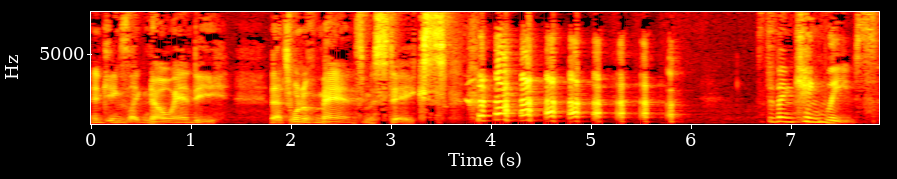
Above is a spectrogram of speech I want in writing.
And King's like, "No, Andy. That's one of man's mistakes." So then King leaves.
